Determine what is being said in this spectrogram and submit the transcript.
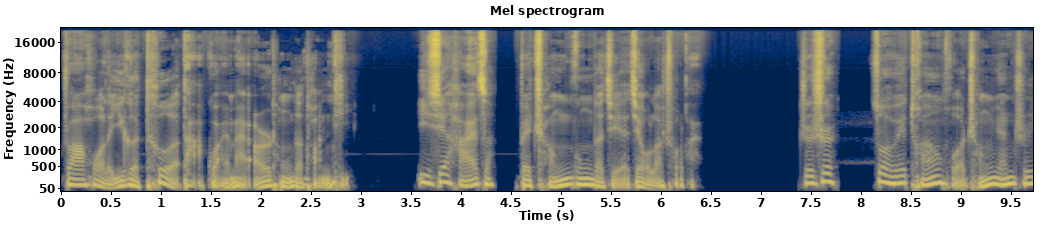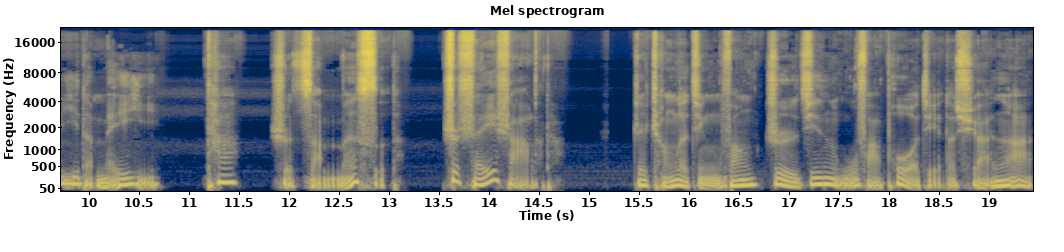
抓获了一个特大拐卖儿童的团体，一些孩子被成功的解救了出来。只是作为团伙成员之一的梅姨，她是怎么死的？是谁杀了她？这成了警方至今无法破解的悬案。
